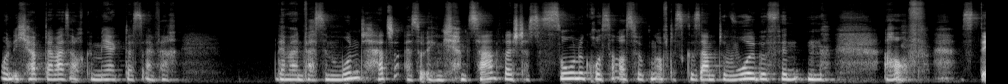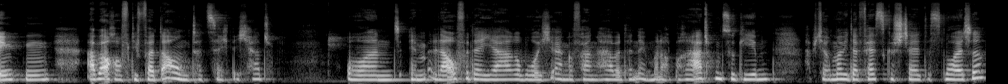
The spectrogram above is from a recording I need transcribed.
und ich habe damals auch gemerkt, dass einfach wenn man was im Mund hat, also irgendwie am Zahnfleisch, das so eine große Auswirkung auf das gesamte Wohlbefinden, auf das Denken, aber auch auf die Verdauung tatsächlich hat. Und im Laufe der Jahre, wo ich angefangen habe, dann irgendwann auch Beratung zu geben, habe ich auch immer wieder festgestellt, dass Leute,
